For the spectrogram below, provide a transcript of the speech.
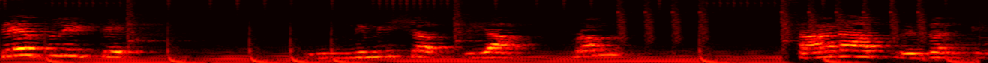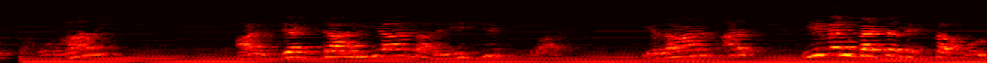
safely take Nimisha Priya from Sana prison to Oman or Jeddah, Riyadh or Egypt or Iran or even better Istanbul.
